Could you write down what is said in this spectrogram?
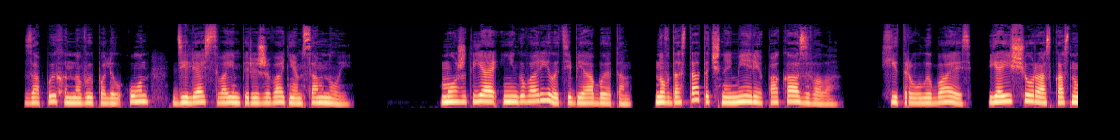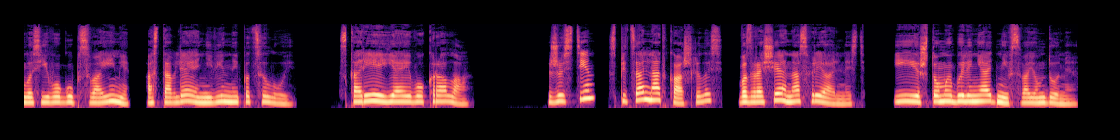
Запыханно выпалил он, делясь своим переживанием со мной. «Может, я и не говорила тебе об этом, но в достаточной мере показывала». Хитро улыбаясь, я еще раз коснулась его губ своими, оставляя невинный поцелуй. Скорее я его крала. Жюстин специально откашлялась, возвращая нас в реальность, и что мы были не одни в своем доме.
